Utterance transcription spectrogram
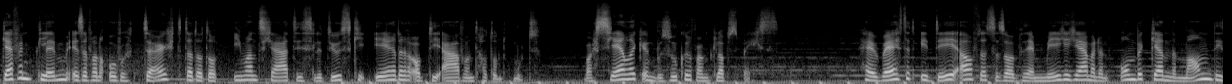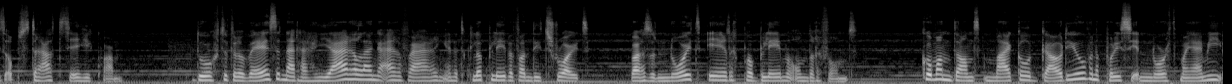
Kevin Klim is ervan overtuigd dat het om iemand gaat die Sledowski eerder op die avond had ontmoet. Waarschijnlijk een bezoeker van Club. Hij wijst het idee af dat ze zou zijn meegegaan met een onbekende man die ze op straat tegenkwam. Door te verwijzen naar haar jarenlange ervaring in het clubleven van Detroit, waar ze nooit eerder problemen ondervond. Commandant Michael Gaudio van de politie in North Miami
